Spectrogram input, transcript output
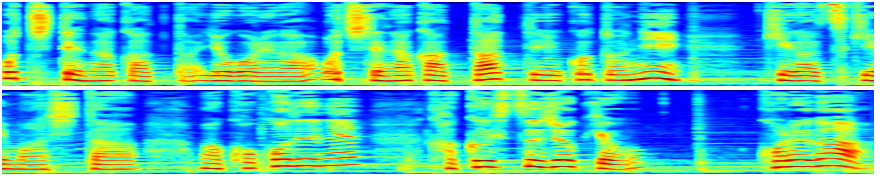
落ちてなかった汚れが落ちてなかったっていうことに気がつきました、まあ、ここでね角質除去これが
